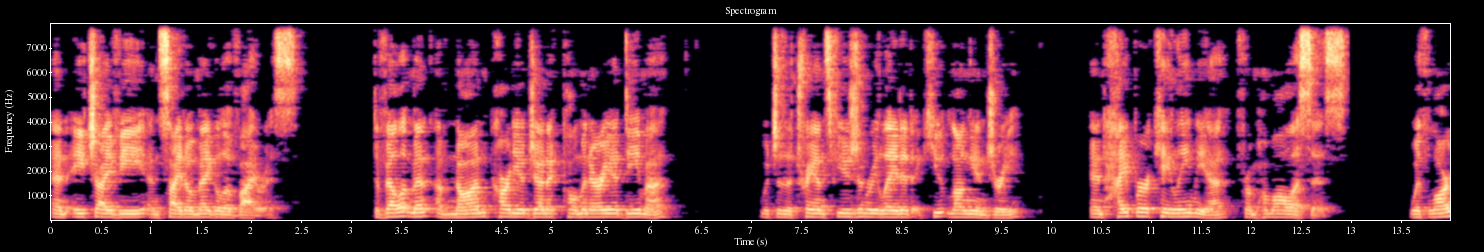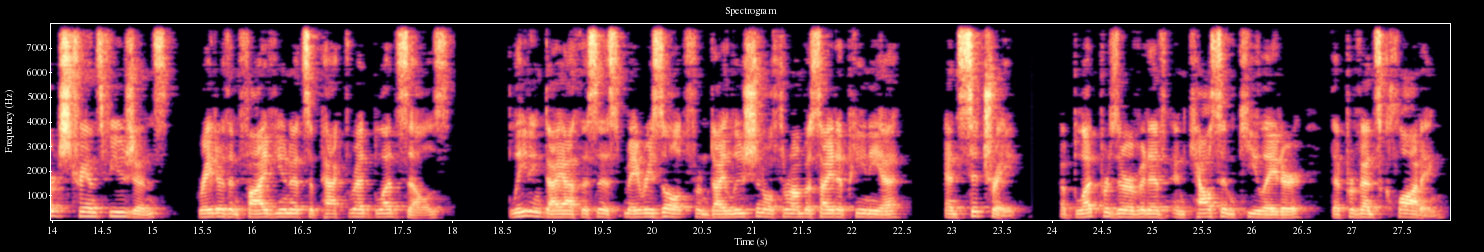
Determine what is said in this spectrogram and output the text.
and HIV and cytomegalovirus. Development of non-cardiogenic pulmonary edema, which is a transfusion related acute lung injury, and hyperkalemia from hemolysis. With large transfusions, greater than five units of packed red blood cells, bleeding diathesis may result from dilutional thrombocytopenia and citrate, a blood preservative and calcium chelator that prevents clotting.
